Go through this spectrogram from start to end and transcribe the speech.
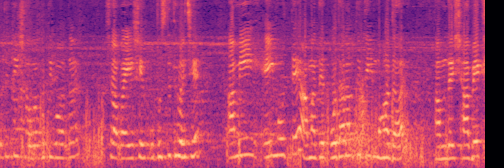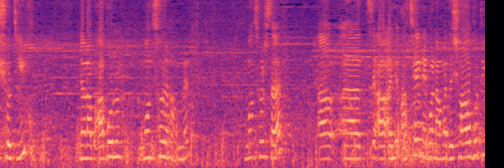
অতিথি, সভাপতি মহোদয় সবাই এসে উপস্থিত হয়েছে। আমি এই মুহূর্তে আমাদের প্রধান অতিথি মহোদয়, আমাদের সাবেক সচিব জনাব আবুল মনসুর আহমেদ। মনসুর স্যার। আছেন এবং আমাদের সভাপতি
